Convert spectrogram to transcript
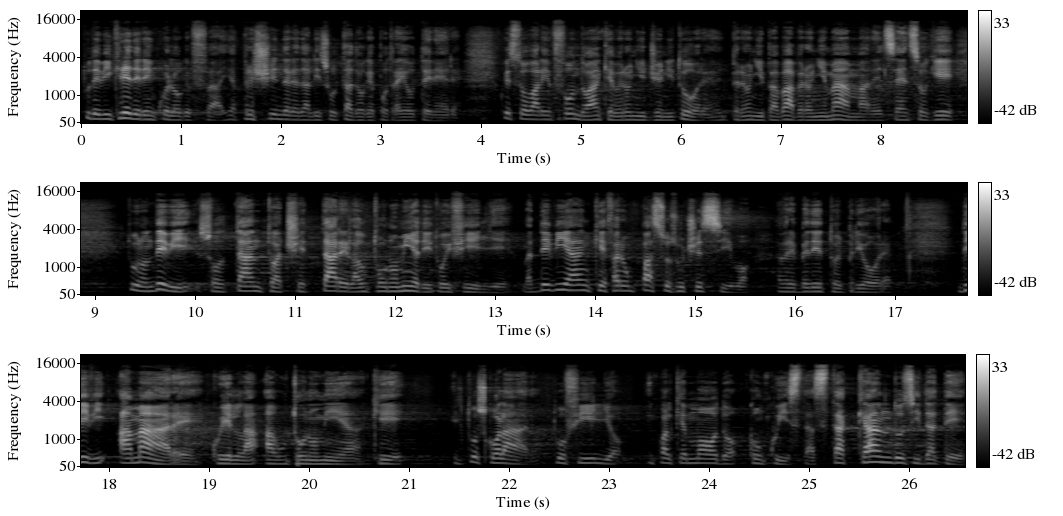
Tu devi credere in quello che fai, a prescindere dal risultato che potrai ottenere. Questo vale in fondo anche per ogni genitore, per ogni papà, per ogni mamma, nel senso che tu non devi soltanto accettare l'autonomia dei tuoi figli, ma devi anche fare un passo successivo, avrebbe detto il priore. Devi amare quella autonomia che il tuo scolaro, tuo figlio, in qualche modo conquista, staccandosi da te.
